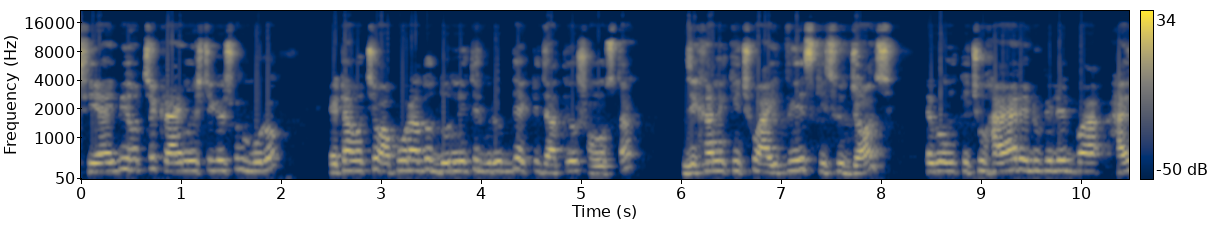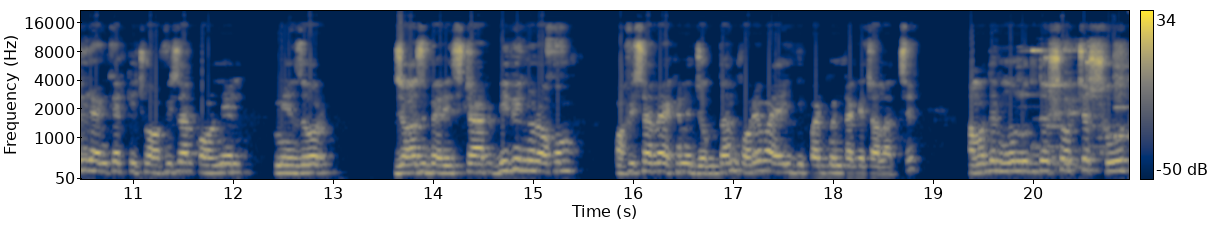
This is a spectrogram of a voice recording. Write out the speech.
সিআইবি হচ্ছে ক্রাইম ইনভেস্টিগেশন ব্যুরো এটা হচ্ছে অপরাধ ও দুর্নীতির বিরুদ্ধে একটি জাতীয় সংস্থা যেখানে কিছু আইপিএস কিছু জজ এবং কিছু হায়ার এডুকেটেড বা হাই র্যাঙ্কের কিছু অফিসার কর্নেল মেজর জজ ব্যারিস্টার বিভিন্ন রকম অফিসাররা এখানে যোগদান করে বা এই ডিপার্টমেন্টটাকে চালাচ্ছে। আমাদের মূল উদ্দেশ্য হচ্ছে সুদ,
